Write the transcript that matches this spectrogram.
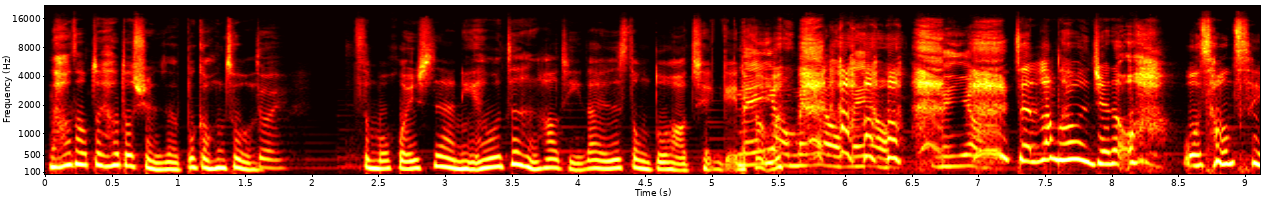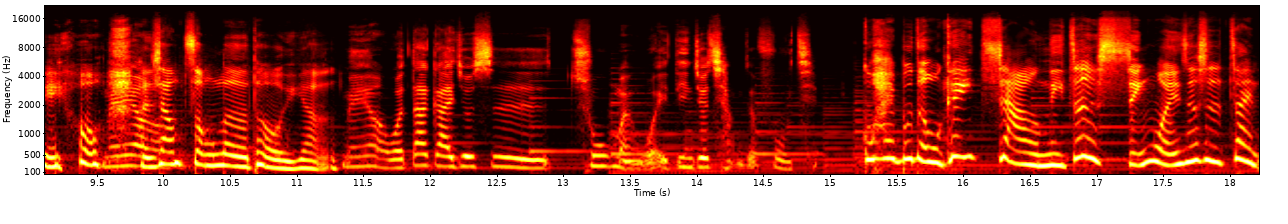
然后到最后都选择不工作，对。怎么回事啊你？我真的很好奇，你到底是送多少钱给他们？没有，没有，没有，没有，这让他们觉得哇，我从此以后没有，很像中乐透一样。没有，我大概就是出门我一定就抢着付钱。怪不得我跟你讲，你这个行为就是在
